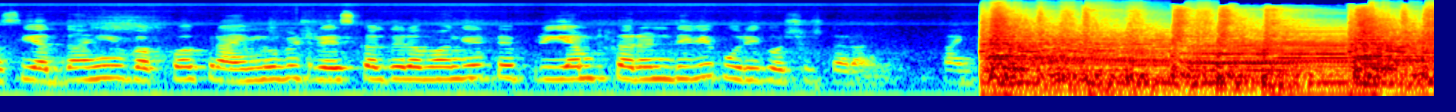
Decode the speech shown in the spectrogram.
ਅਸੀਂ ਅੱਦਾਂ ਹੀ ਵੱਖ-ਵੱਖ ਕ੍ਰਾਈਮ ਨੂੰ ਵੀ ਟਰੇਸ ਕਰਦੇ ਰਵਾਂਗੇ ਤੇ ਪ੍ਰੀਐਮਪਟ ਕਰਨ ਦੀ ਵੀ ਪੂਰੀ ਕੋਸ਼ਿਸ਼ ਕਰਾਂਗੇ। ਥੈਂਕ ਯੂ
